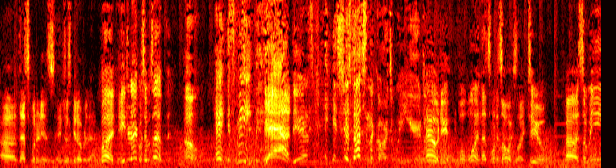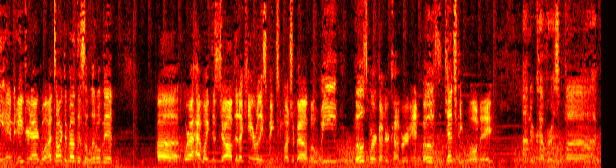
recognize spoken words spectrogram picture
uh, that's what it is, and just get over that. But Adrian Akyel, say what's up? Oh, hey, it's me. Yeah, dude. That's. It's just us in the car. It's weird. No, dude. Well, one, that's what it's always like. Two, uh, so me and Adrian Akyel, I talked about this a little bit, uh, where I have like this job that I can't really speak too much about, but we both work undercover and both catch people all day. Undercover as fuck.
